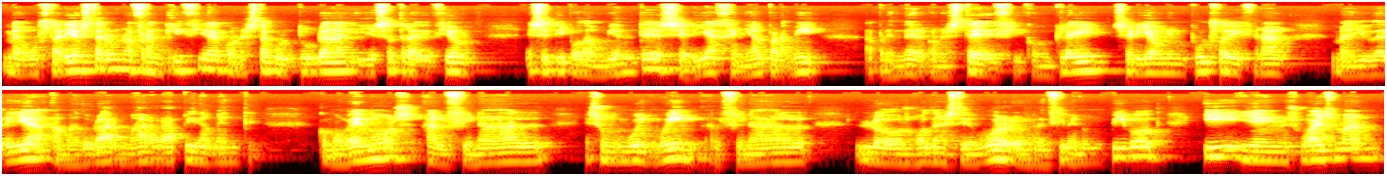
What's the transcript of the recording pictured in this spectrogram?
me gustaría estar en una franquicia con esta cultura y esa tradición. Ese tipo de ambiente sería genial para mí. Aprender con Steph y con Clay sería un impulso adicional. Me ayudaría a madurar más rápidamente. Como vemos, al final es un win-win. Al final los Golden State Warriors reciben un pivot y James Wiseman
